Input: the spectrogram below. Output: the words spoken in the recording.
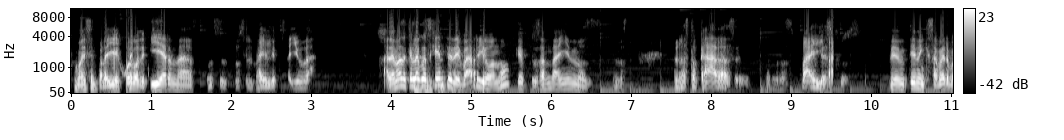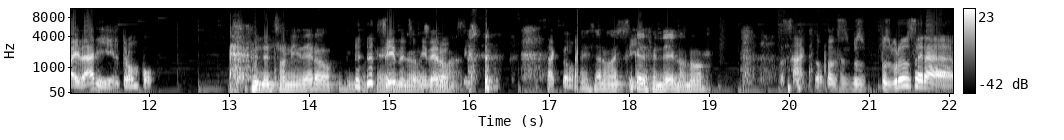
Como dicen por ahí, el juego de piernas, entonces pues el baile pues ayuda. Además de que luego es gente de barrio, ¿no? Que pues anda ahí en, los, en, las tocadas, en, los bailes, pues tienen, que saber bailar y el trompo. del sonidero. Sí, del sonidero, sí. Exacto. Hay que defender el honor. Exacto. Entonces, pues, pues Bruce era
